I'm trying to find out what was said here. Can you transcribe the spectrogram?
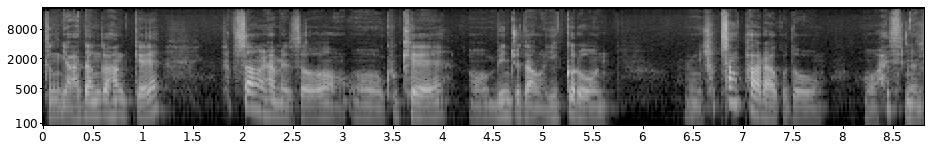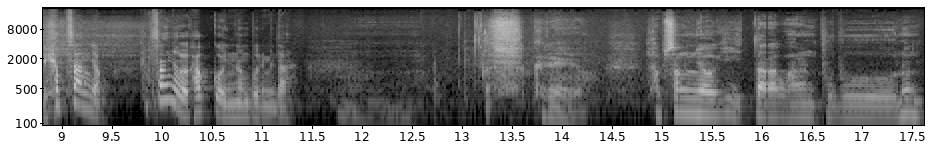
등 야당과 함께 협상을 하면서 어, 국회 어, 민주당을 이끌어온 음, 협상파라고도 어, 할수 있는데 협상력, 협상력을 갖고 있는 분입니다. 그래요. 협상력이 있다라고 하는 부분은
